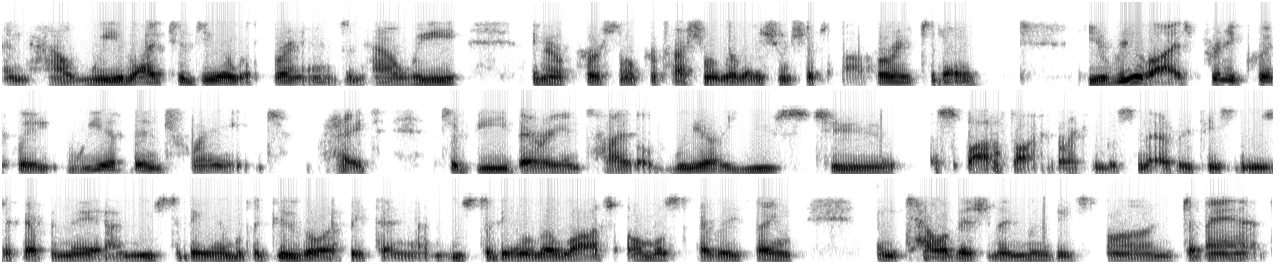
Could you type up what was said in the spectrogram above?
and how we like to deal with brands and how we in our personal professional relationships operate today, you realize pretty quickly we have been trained, right, to be very entitled. We are used to a Spotify where I can listen to every piece of music ever made. I'm used to being able to Google everything. I'm used to being able to watch almost everything in television and movies on demand.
